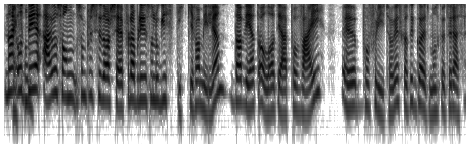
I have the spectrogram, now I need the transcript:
nei og det er jo sånn som plutselig da skjer, for da blir det sånn logistikk i familien. Da vet alle at jeg er på vei eh, på flytoget, skal til Gardermoen, skal ut og reise.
